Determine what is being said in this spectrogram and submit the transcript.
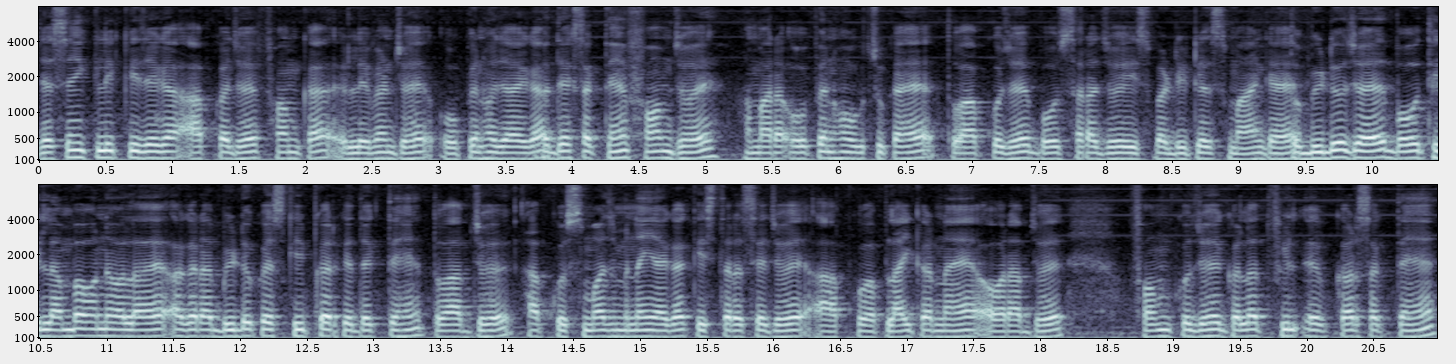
जैसे ही क्लिक कीजिएगा, आपका जो है फॉर्म का रिलेवेंट जो है ओपन हो जाएगा। तो देख सकते हैं फॉर्म जो है हमारा ओपन हो चुका है तो आपको जो है बहुत सारा जो है इस बार डिटेल्स मांगा है। तो वीडियो जो है बहुत ही लंबा होने वाला है। अगर आप वीडियो को स्किप करके देखते हैं तो आप जो है, आपको समझ में नहीं आएगा किस तरह से जो है आपको अप्लाई करना है और आप जो है फॉर्म को जो है गलत फिल कर सकते हैं।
